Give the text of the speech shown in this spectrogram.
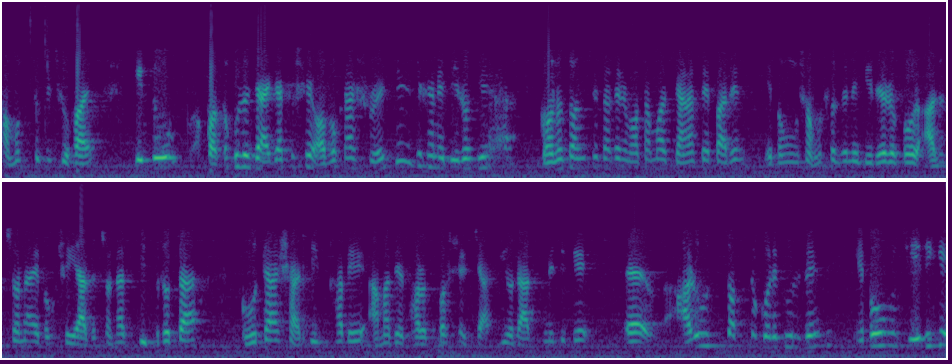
সমস্ত কিছু হয়, কিন্তু কতগুলো জায়গাতে সে অবকাশ রয়েছে যেখানে বিরোধীরা গণতন্ত্রে তাদের মতামত জানাতে পারেন এবং সংশোধনী বিলের ওপর আলোচনা এবং সেই আলোচনার তীব্রতা গোটা সার্বিকভাবে আমাদের ভারতবর্ষের জাতীয় রাজনীতিকে আরও উত্তপ্ত করে তুলবে এবং যেদিকে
